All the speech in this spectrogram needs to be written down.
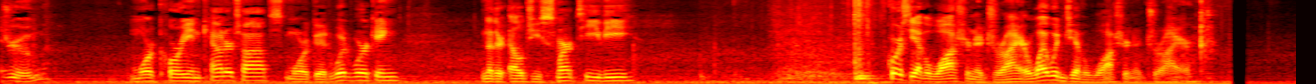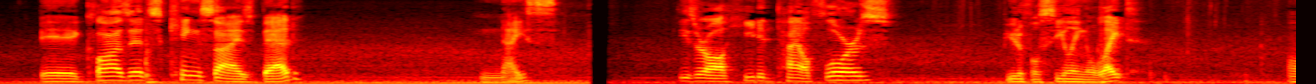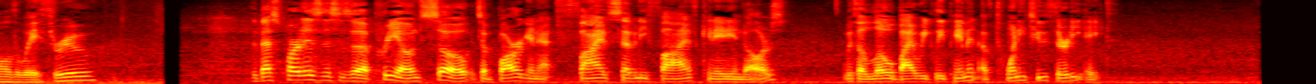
Bedroom, more Corian countertops, more good woodworking, another LG Smart TV. Of course, you have a washer and a dryer. Why wouldn't you have a washer and a dryer? Big closets, king size bed. Nice. These are all heated tile floors. Beautiful ceiling light all the way through. The best part is this is a pre-owned, so it's a bargain at 575 Canadian dollars with a low biweekly payment of 2238.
